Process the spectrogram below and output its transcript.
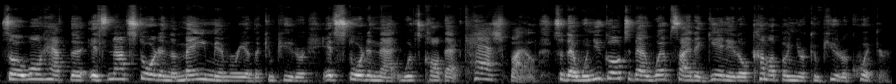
so it won't have to it's not stored in the main memory of the computer it's stored in that what's called that cache file so that when you go to that website again it'll come up on your computer quicker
